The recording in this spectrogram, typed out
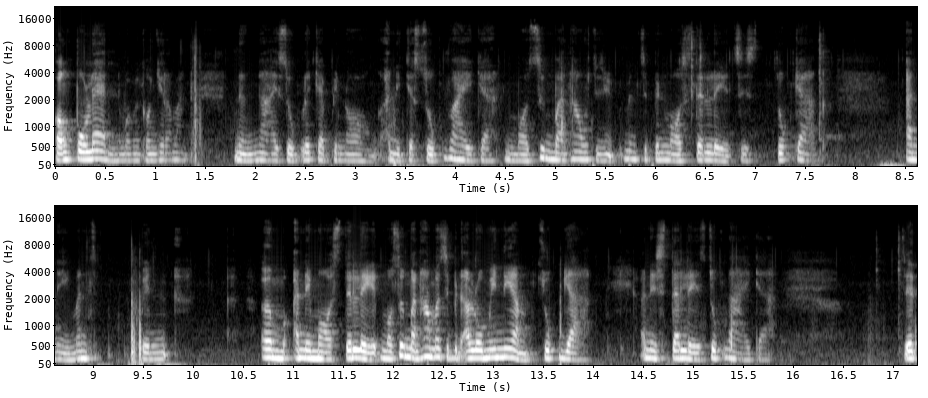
ของโปแลนด์บ่เป็นของเยอรมันหนึ่งง่ายสุกแล้วจะพี่น้อง อันนี้จะสุกไวจ้ะหมอซึ่งบ้านเฮาสิมันจะเป็นหมอสเตนเลสสิสุกยากอันนี้มันเป็นเอิมอันนี้หมอสเตนเลสหมอซึ่งบ้านเฮามันสิเป็นอลูมิเนียมสุกยาก อันนี้สเตนเลสซุกนายจ้ะเสร็จ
